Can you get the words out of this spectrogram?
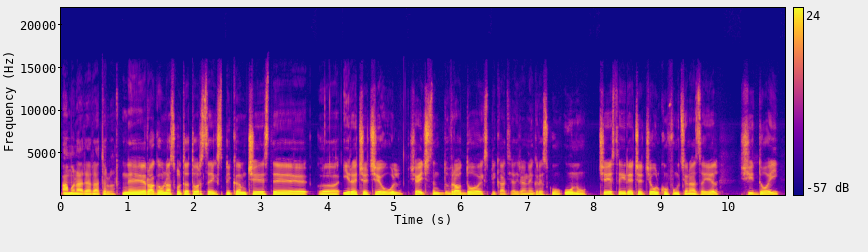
amânare a ratelor. Ne roagă un ascultător să explicăm ce este uh, IRCC-ul și aici sunt, vreau două explicații, Adrian Negrescu. Unu, ce este IRCC-ul, cum funcționează el și doi, uh,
